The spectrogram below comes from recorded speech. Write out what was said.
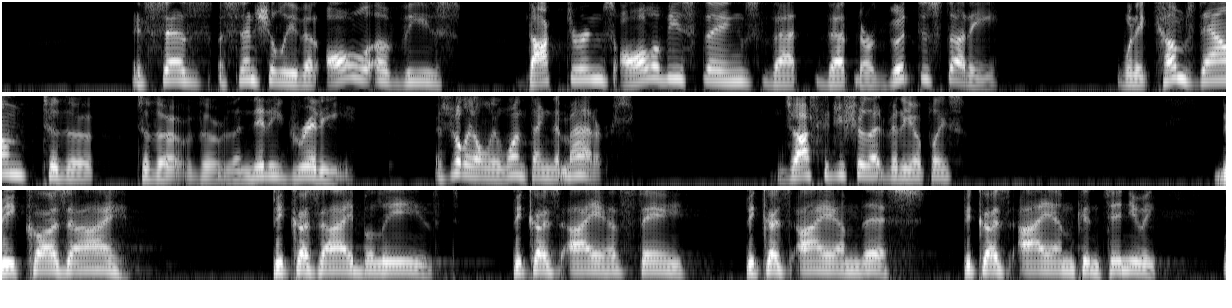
It says essentially that all of these doctrines, all of these things that, that are good to study, when it comes down to the to the, the, the nitty gritty, there's really only one thing that matters. Josh, could you show that video, please? Because I, because I believed, because I have faith, because I am this, because I am continuing.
